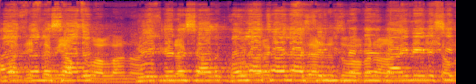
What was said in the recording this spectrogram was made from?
Ben Ayaklarına sağlık, yüreklerine sağlık. Mevla Teala senin hizmetlerine daim eylesin.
